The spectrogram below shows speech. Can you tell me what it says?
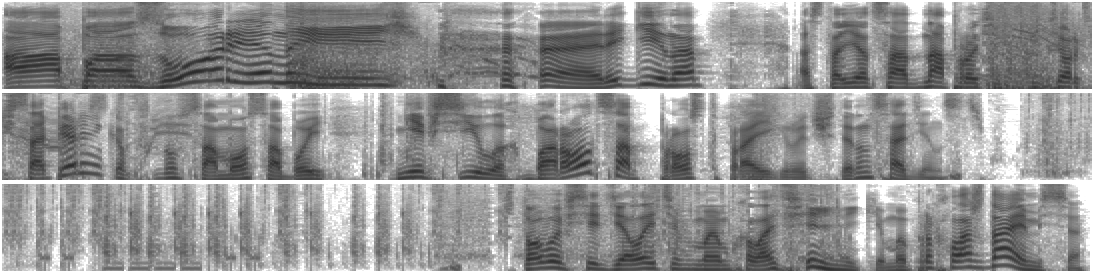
Опозоренный! Регина. Остается одна против пятерки соперников. Ну, само собой, не в силах бороться. Просто проигрывает. 14-11. Что вы все делаете в моем холодильнике? Мы прохлаждаемся.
